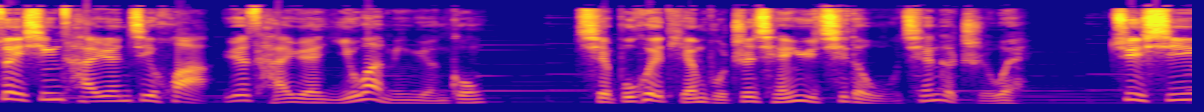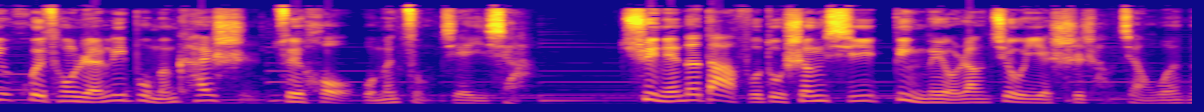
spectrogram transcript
最新裁员计划约裁员一万名员工，且不会填补之前预期的五千个职位。据悉会从人力部门开始。最后，我们总结一下，去年的大幅度升息并没有让就业市场降温，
